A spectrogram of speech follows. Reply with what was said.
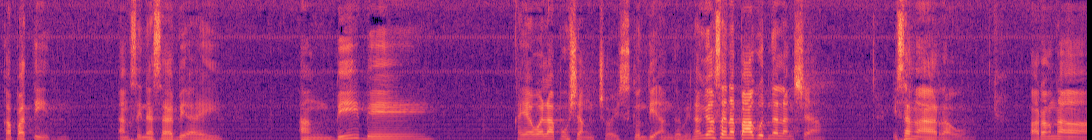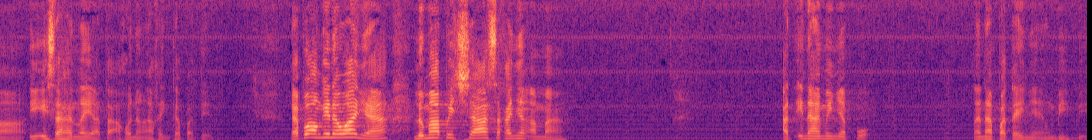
kapatid, ang sinasabi ay, ang bibe. Kaya wala po siyang choice, kundi ang gawin. Hanggang sa napagod na lang siya, isang araw, parang na iisahan na yata ako ng aking kapatid. Kaya po ang ginawa niya, lumapit siya sa kanyang ama. At inamin niya po na napatay niya yung bibi.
